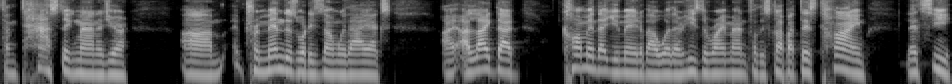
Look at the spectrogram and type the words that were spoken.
fantastic manager. Um, tremendous what he's done with Ajax. I, I like that comment that you made about whether he's the right man for this club at this time. Let's see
